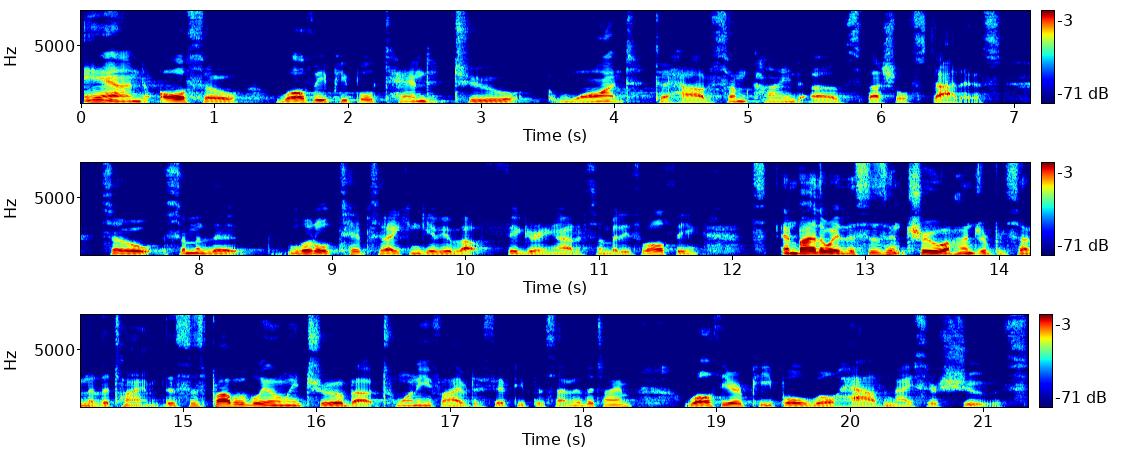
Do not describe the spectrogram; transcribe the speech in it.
And also, wealthy people tend to want to have some kind of special status. So, some of the little tips that I can give you about figuring out if somebody's wealthy. And by the way, this isn't true 100% of the time. This is probably only true about 25 to 50% of the time wealthier people will have nicer shoes.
